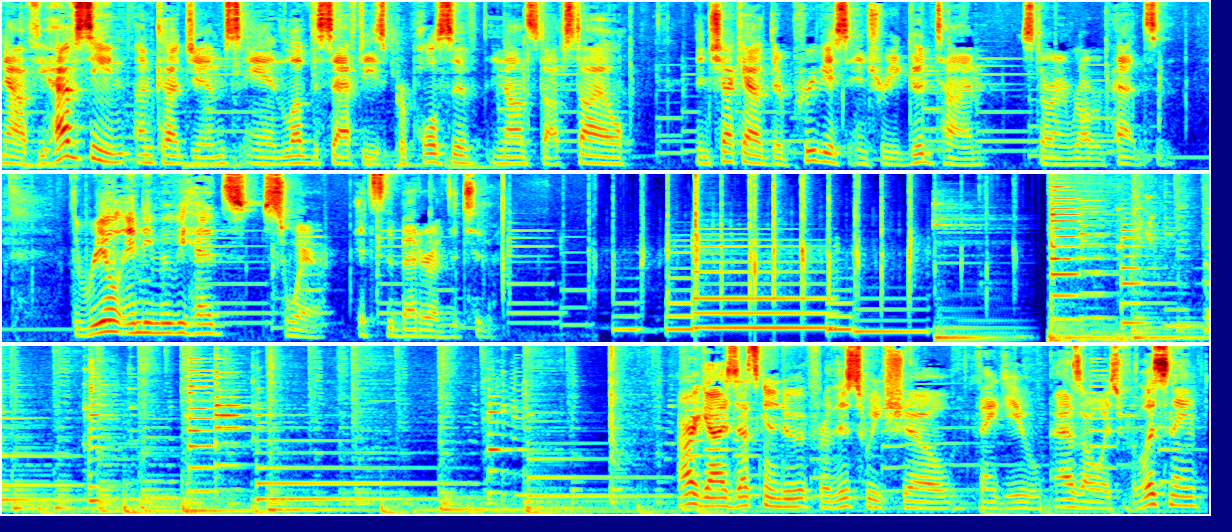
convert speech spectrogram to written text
Now, if you have seen Uncut Gems and love the Safdies' propulsive, nonstop style, then check out their previous entry, Good Time, starring Robert Pattinson. The real indie movie heads swear it's the better of the two. All right, guys, that's going to do it for this week's show. Thank you, as always, for listening.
